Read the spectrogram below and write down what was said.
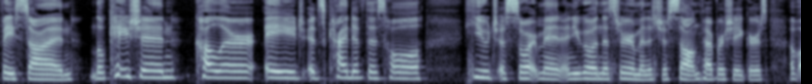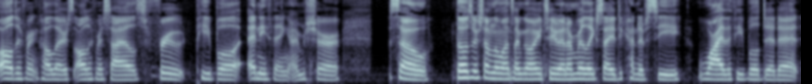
based on location, color, age. It's kind of this whole huge assortment and you go in this room and it's just salt and pepper shakers of all different colors, all different styles, fruit, people, anything, I'm sure. So those are some of the ones I'm going to and I'm really excited to kind of see why the people did it,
